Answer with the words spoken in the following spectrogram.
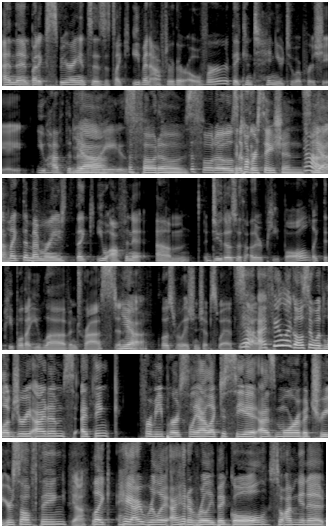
and then but experiences it's like even after they're over they continue to appreciate you have the Yeah. memories The photos. the photos the like conversations. yeah, yeah. like the memories like you often um do those with other people like the people that you love and trust and Yeah. have close relationships with Yeah, so. I feel like also with luxury items, I think for me personally, I like to see it as more of a treat yourself thing. Yeah. Like, hey, I really I had a really big goal, so I'm going to,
